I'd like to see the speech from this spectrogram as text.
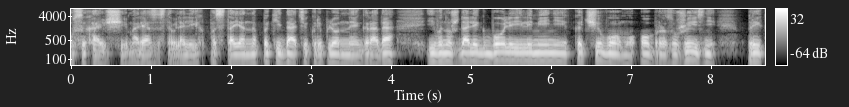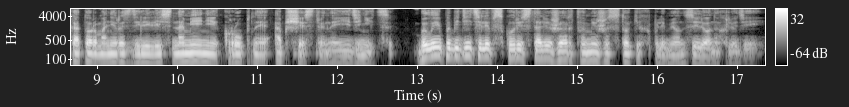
Усыхающие моря заставляли их постоянно покидать укрепленные города и вынуждали к более или менее кочевому образу жизни, при котором они разделились на менее крупные общественные единицы. Былые победители вскоре стали жертвами жестоких племен зеленых людей.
